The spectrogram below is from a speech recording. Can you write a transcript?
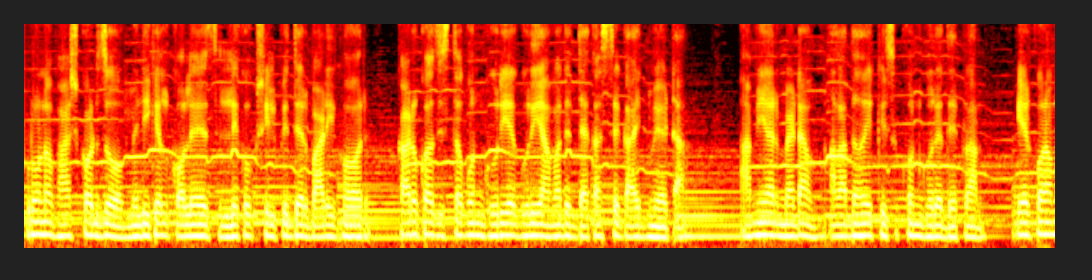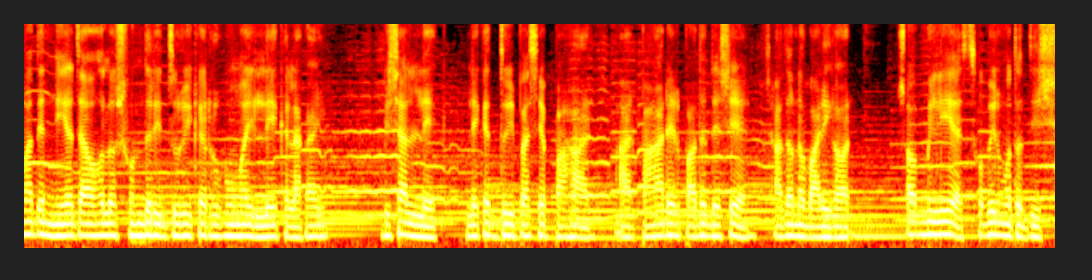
পুরনো ভাস্কর্য, মেডিকেল কলেজ, লেখক শিল্পীদের বাড়িঘর, কারুকাজ স্থাপন ঘুরিয়ে ঘুরিয়ে আমাদের দেখাচ্ছে গাইড মেয়েটা। আমি আর ম্যাডাম আলাদা হয়ে কিছুক্ষণ ঘুরে দেখলাম। এরপর আমাদের নিয়ে যাওয়া হলো সুন্দরী জুরিকের রূপময় লেক এলাকায়। বিশাল লেক, লেকের দুই পাশে পাহাড়, আর পাহাড়ের পাদদেশে সাজানো বাড়িঘর। সব মিলিয়ে ছবির মতো দৃশ্য।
